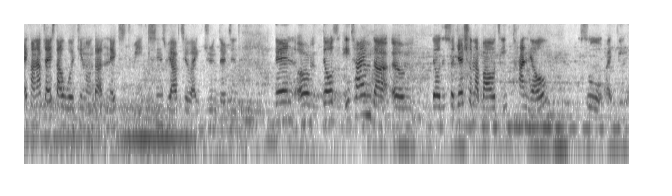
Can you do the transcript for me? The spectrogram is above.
I can actually start working on that next week since we have till like June 13th. Then um there was a time that um there was a suggestion about a panel. So I think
